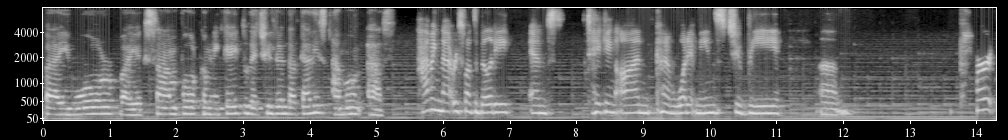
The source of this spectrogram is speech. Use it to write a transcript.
by word, by example, communicate to the children that God is among us. Having that responsibility and taking on kind of what it means to be um, part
